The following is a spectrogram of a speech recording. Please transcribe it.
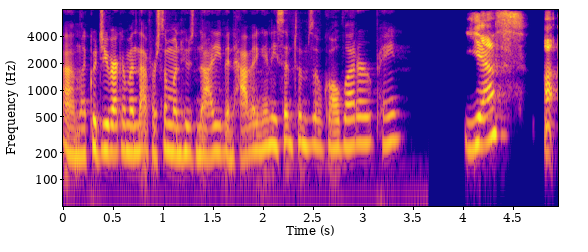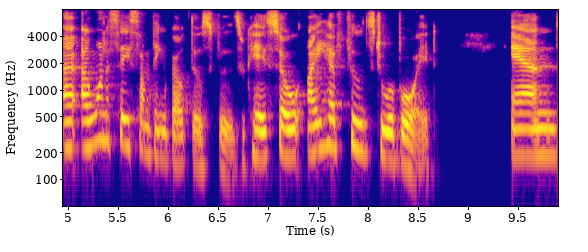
Um, like, would you recommend that for someone who's not even having any symptoms of gallbladder pain? Yes, I, I want to say something about those foods. Okay, so I have foods to avoid, and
